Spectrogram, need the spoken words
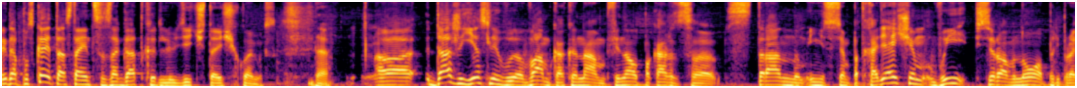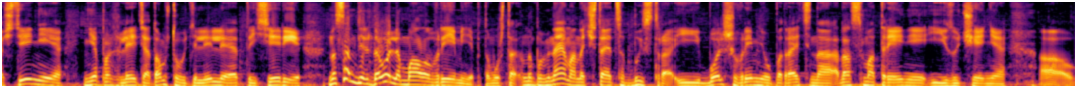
Тогда пускай это останется загадкой для людей, читающих комикс. Да. А, даже если вы, вам, как и нам, финал покажется странным и не совсем подходящим, вы все равно при прочтении не пожалеете о том, что уделили этой серии на самом деле довольно мало времени, потому что, напоминаем, она читается быстро, и больше времени вы потратите на рассмотрение и изучение а,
